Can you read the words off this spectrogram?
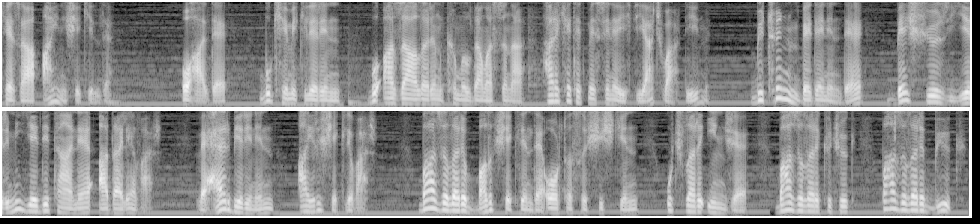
keza aynı şekilde. O halde bu kemiklerin, bu azaların kımıldamasına, hareket etmesine ihtiyaç var değil mi? Bütün bedeninde 527 tane adale var ve her birinin ayrı şekli var. Bazıları balık şeklinde ortası şişkin, uçları ince, bazıları küçük, bazıları büyük.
